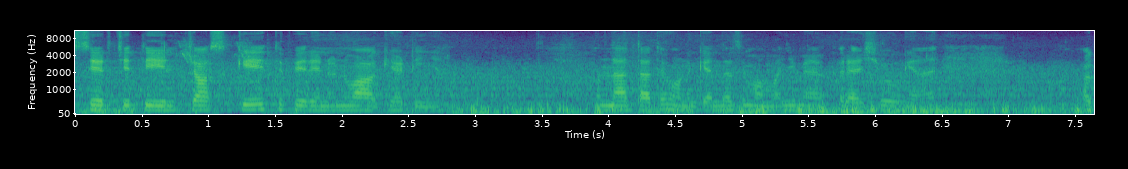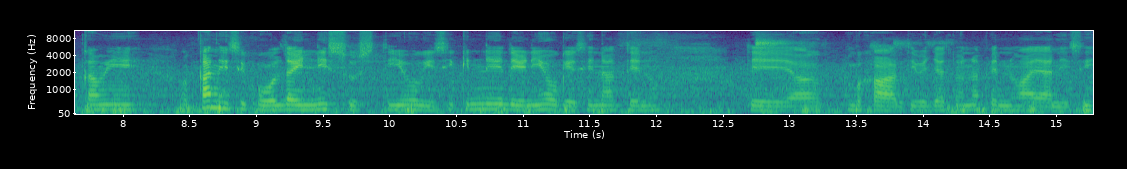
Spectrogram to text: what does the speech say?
ਸਿਰ 'ਚ ਤੇਲ ਚਸ ਕੇ ਤੇ ਫਿਰ ਇਹਨੂੰ ਨਵਾ ਕੇ ਹਟੀ ਹਾਂ ਨਹਾਤਾ ਤੇ ਹੁਣ ਕਹਿੰਦਾ ਸੀ, ਮਮਾ ਜੀ, ਮੈਂ ਫਰੈਸ਼ ਹੋ ਗਿਆ ਹਾਂ। ਅੱਖਾਂ ਵੀ, ਅੱਖਾਂ ਨਹੀਂ ਸੀ ਖੋਲਦਾ, ਇੰਨੀ ਸੁਸਤੀ ਹੋ ਗਈ ਸੀ, ਕਿੰਨੇ ਦੇਣੀ ਹੋ ਗਏ ਸੀ ਨਾਤੇ ਨੂੰ। ਤੇ ਬੁਖਾਰ ਦੀ ਵਜ੍ਹਾ ਤੋਂ ਨਾ ਫਿਰ ਨਵਾਇਆ ਨਹੀਂ ਸੀ।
